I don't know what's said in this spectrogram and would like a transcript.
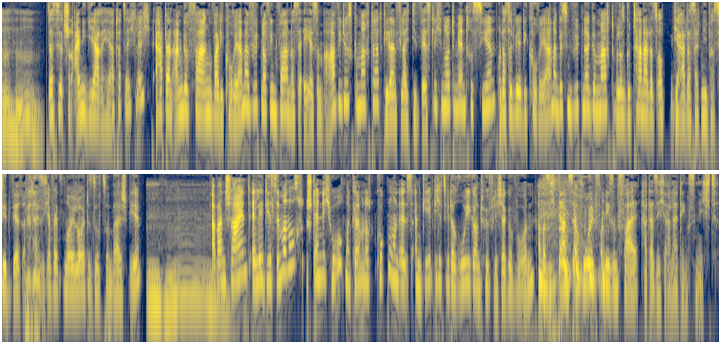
Mhm. Das ist jetzt schon einige Jahre her tatsächlich. Er hat dann angefangen, weil die Koreaner wütend auf ihn waren, dass er ASMR-Videos gemacht hat, die dann vielleicht die westlichen Leute mehr interessieren. Und das hat wieder die Koreaner ein bisschen wütender gemacht, weil er so getan hat, als ob, ja, das halt nie passiert wäre, wenn er sich auf jetzt neue Leute sucht zum Beispiel. Mhm. Aber anscheinend, er lädt jetzt immer noch ständig hoch, man kann immer noch gucken und er ist angeblich jetzt wieder ruhiger und höflicher geworden. Aber sich ganz erholt von diesem Fall hat er sich allerdings nicht.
